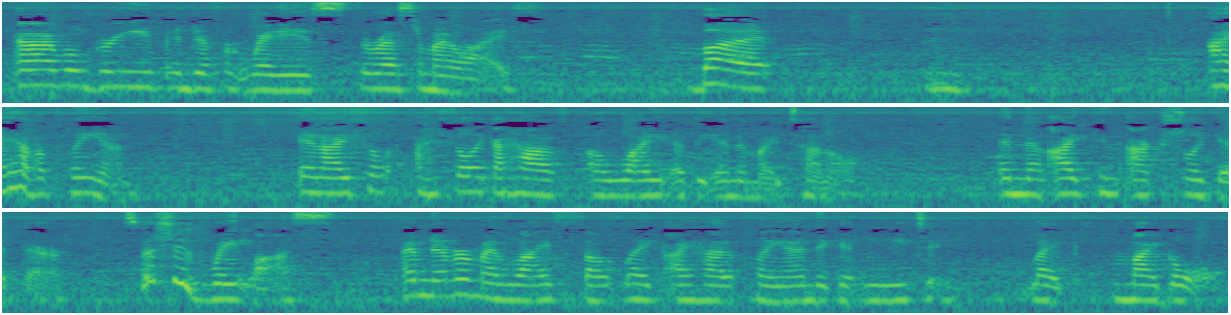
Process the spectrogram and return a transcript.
And I will grieve in different ways the rest of my life. But I have a plan. And I feel I feel like I have a light at the end of my tunnel. And that I can actually get there. Especially with weight loss. I've never in my life felt like I had a plan to get me to like my goal.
